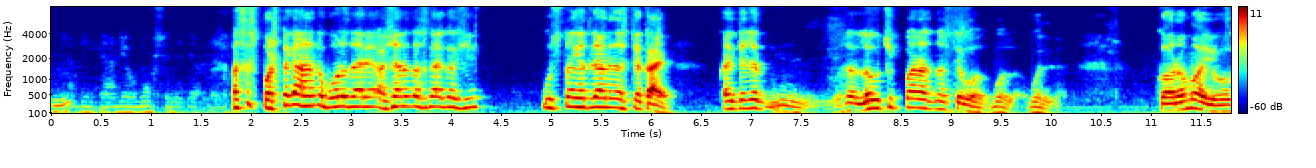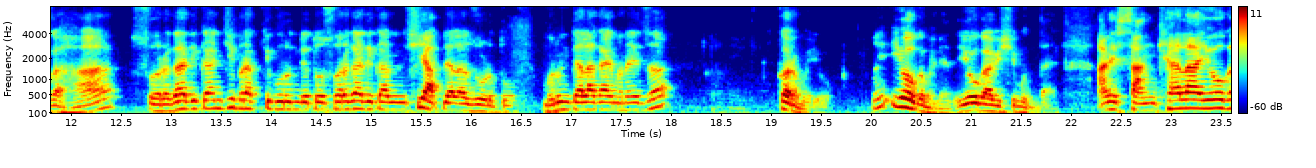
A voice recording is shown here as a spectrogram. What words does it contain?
हम्म. आणि ज्ञानयोग मोक्ष देते आपल्याला. असं स्पष्ट काय सारखं बोलत आहे रे. अशानं कसं काय करशी पुस्तक घेतल्याने नसते काय? काही त्याच्यात असं लवचिकपणाच नसते बोल बोल बोलणं. कर्मयोग हा स्वर्गाधिकांची प्राप्ती करून देतो स्वर्गाधिकांशी आपल्याला जोडतो. म्हणून त्याला काय म्हणायचं? कर्मयोग. म्हणजे योग म्हणायचं योगाविषयी मुद्दा आहे. आणि सांख्याला योग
